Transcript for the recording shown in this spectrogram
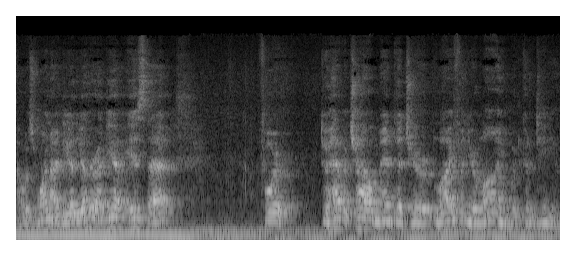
That was one idea. The other idea is that for to have a child meant that your life and your line would continue.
